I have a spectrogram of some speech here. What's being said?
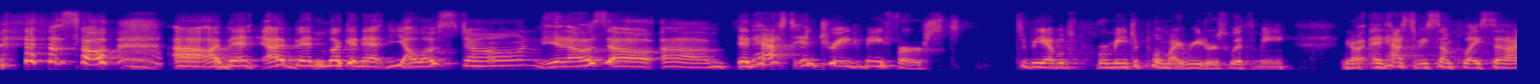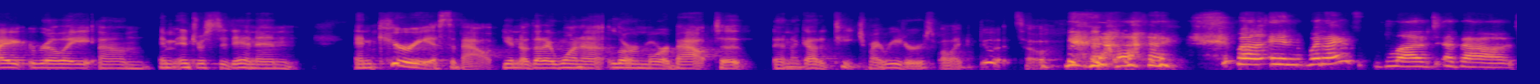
so uh, I've been, I've been looking at Yellowstone, you know, so um, it has to intrigue me first to be able to, for me to pull my readers with me. You know, it has to be someplace that I really um, am interested in and and curious about, you know, that I want to learn more about to, and I got to teach my readers while I do it. So, yeah. well, and what I've loved about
